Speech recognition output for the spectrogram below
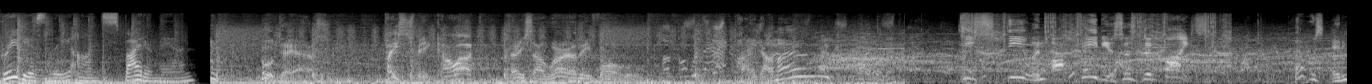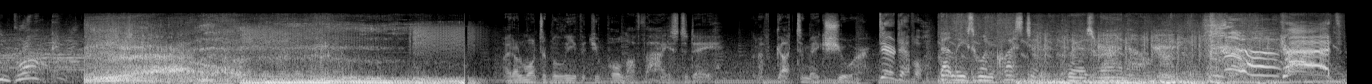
Previously on Spider-Man. Who dares? Face me, coward! Face a worthy foe! Spider-Man? He's stealing Octavius's device! That was Eddie Brock. I don't want to believe that you pulled off the heist today, but I've got to make sure. Daredevil! That leaves one question. Where's Rhino? Cat!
